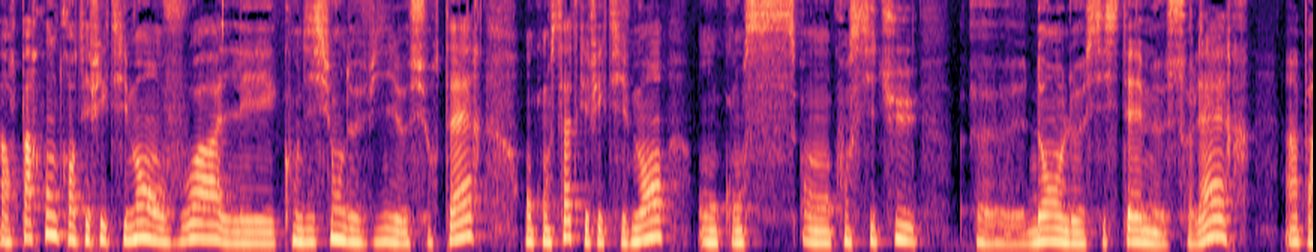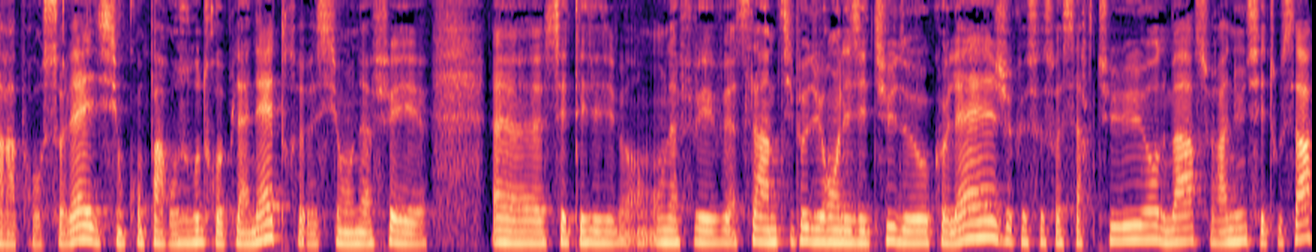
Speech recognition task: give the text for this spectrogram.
Alors par contre, quand effectivement on voit les conditions de vie euh, sur Terre, on constate qu'effectivement on, constitue euh, dans le système solaire Hein, par rapport au Soleil. Si on compare aux autres planètes, euh, si on a fait, euh, c'était, on a fait ça un petit peu durant les études au collège, que ce soit Saturne, Mars, Uranus et tout ça,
